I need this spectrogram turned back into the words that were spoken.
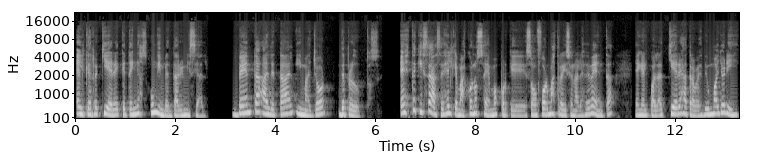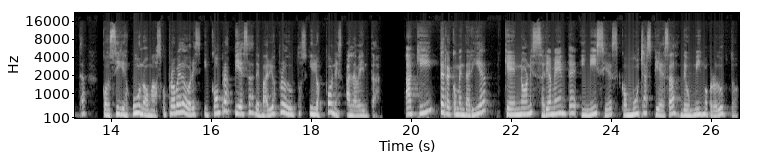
el que requiere que tengas un inventario inicial. Venta al detalle y mayor de productos. Este quizás es el que más conocemos porque son formas tradicionales de venta en el cual adquieres a través de un mayorista, consigues uno o más proveedores y compras piezas de varios productos y los pones a la venta. Aquí te recomendaría que no necesariamente inicies con muchas piezas de un mismo producto.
